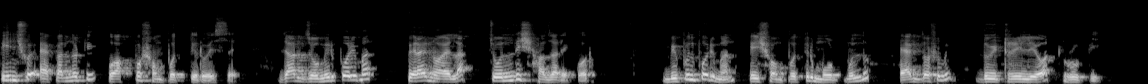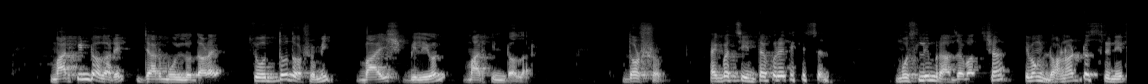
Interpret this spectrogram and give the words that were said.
তিনশো একান্নটি ওয়াকফ সম্পত্তি রয়েছে, যার জমির পরিমাণ প্রায় নয় লাখ চল্লিশ হাজার একর। বিপুল পরিমাণ এই সম্পত্তির মোট মূল্য এক দশমিক দুই ট্রিলিয়ন রুপি। মার্কিন ডলারে, যার মূল্য দাঁড়ায় চোদ্দ দশমিক বাইশ বিলিয়ন মার্কিন ডলার। দর্শক, একবার চিন্তা করে দেখেছেন? মুসলিম রাজা বাদশাহ এবং ধনাঢ্য শ্রেণির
